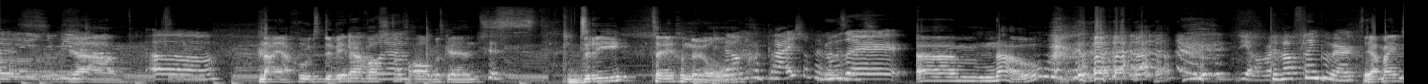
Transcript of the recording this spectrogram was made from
Oh, ja. Oh. Nou ja, goed. De winnaar Ja, was toch al bekend. 3 tegen 0. Hebben we nog een prijs of hebben we. Ehm, nou. Ja, maar... Het is wel flink bewerkt. Ja, mijn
